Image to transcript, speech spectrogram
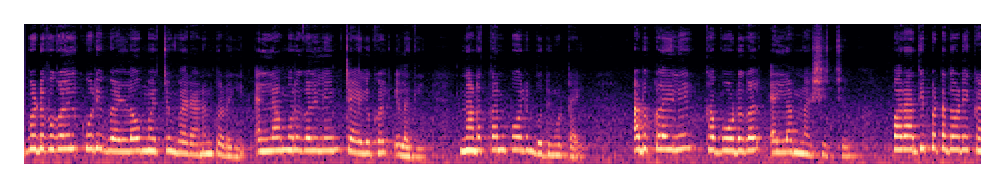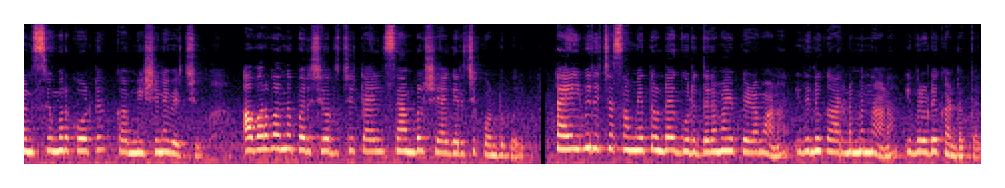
വിടവുകളിൽ കൂടി വെള്ളവും മറ്റും വരാനും തുടങ്ങി. എല്ലാ മുറികളിലെയും ടൈലുകൾ ഇളകി. നടക്കാൻ പോലും ബുദ്ധിമുട്ടായി. അടുക്കളയിലെ കബോർഡുകൾ എല്ലാം നശിച്ചു. പരാതിപ്പെട്ടതോടെ കൺസ്യൂമർ കോർട്ട് കമ്മീഷനെ വെച്ചു. അവർ വന്ന് പരിശോധിച്ച് ടൈൽ സാമ്പിൾ ശേഖരിച്ച് കൊണ്ടുപോയി. ടൈൽ വിരിച്ച സമയത്തുണ്ടായ ഗുരുതരമായ പിഴവാണ് ഇതിനു കാരണമെന്നാണ് ഇവരുടെ കണ്ടെത്തൽ.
